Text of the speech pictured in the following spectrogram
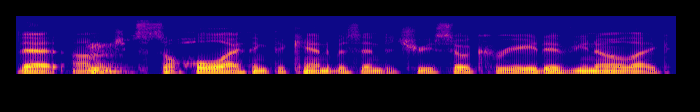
that um Hmm. just as a whole I think the cannabis industry is so creative, you know, like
